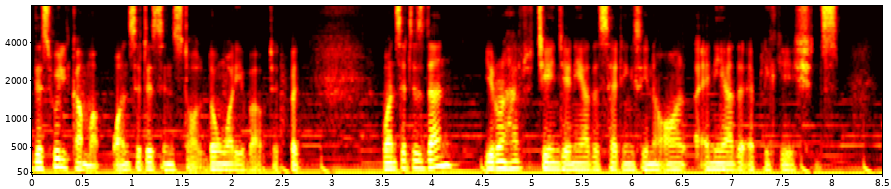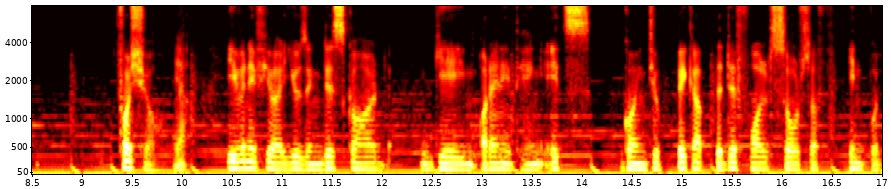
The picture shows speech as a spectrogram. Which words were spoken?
This will come up once it is installed. Don't worry about it. But once it is done you don't have to change any other settings in all any other applications. For sure yeah. Even if you are using discord game or anything it's going to pick up the default source of input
